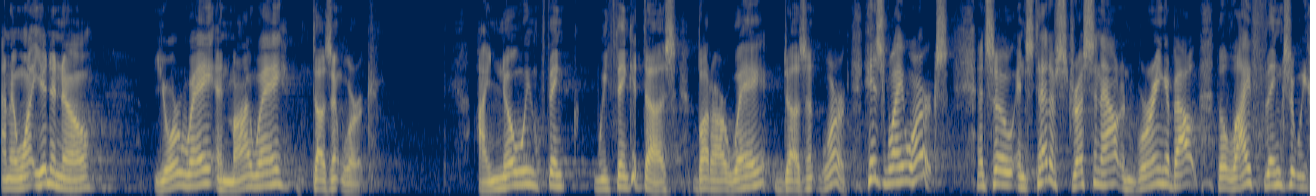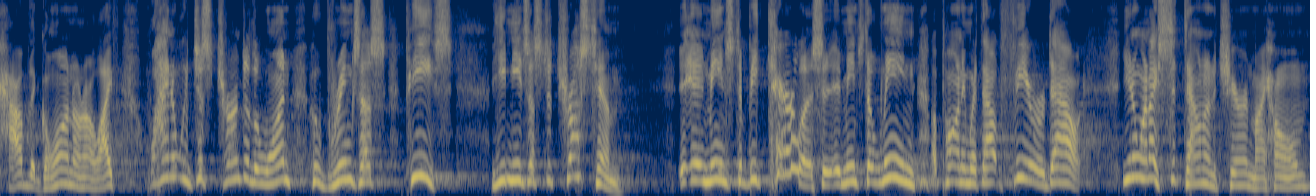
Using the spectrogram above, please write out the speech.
And I want you to know your way and my way doesn't work. I know we think we think it does, but our way doesn't work. His way works. And so instead of stressing out and worrying about the life things that we have that go on in our life, why don't we just turn to the one who brings us peace? He needs us to trust him. It means to be careless. It means to lean upon him without fear or doubt. You know, when I sit down on a chair in my home,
